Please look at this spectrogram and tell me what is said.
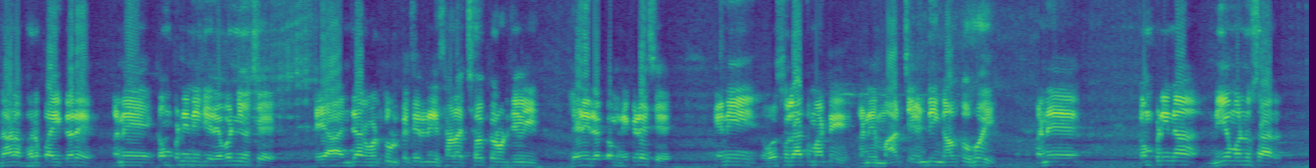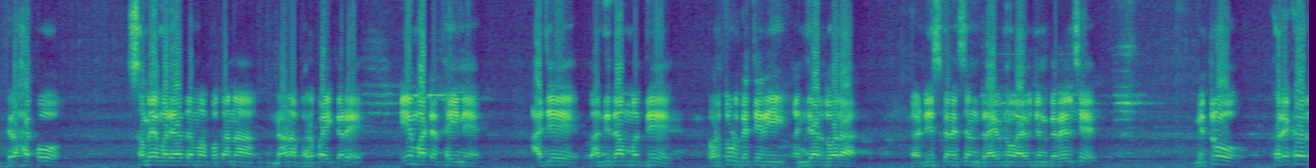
નાણાં ભરપાઈ કરે અને કંપનીની જે રેવન્યુ છે એ આ અંજાર વર્તુળ કચેરીની સાડા છ કરોડ જેવી લેણી રકમ નીકળે છે, એની વસૂલાત માટે અને માર્ચ એન્ડિંગ આવતો હોય અને કંપનીના નિયમ અનુસાર ગ્રાહકો સમય મર્યાદામાં પોતાના નાણાં ભરપાઈ કરે, એ માટે થઈને આજે ગાંધીધામ મધ્યે વર્તુળ કચેરી અંજાર દ્વારા ડિસ્કનેક્શન ડ્રાઈવનું આયોજન કરેલ છે. મિત્રો, ખરેખર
